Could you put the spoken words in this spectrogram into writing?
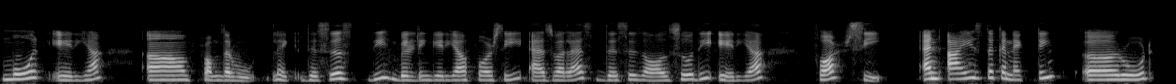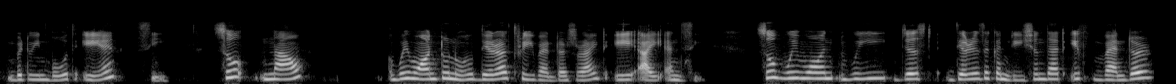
more area uh, from the road. Like this is the building area for C as well as this is also the area for C. And I is the connecting uh, road between both A and C. So now we want to know there are three vendors, right? A, I and C. So we want, we just, there is a condition that if vendor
